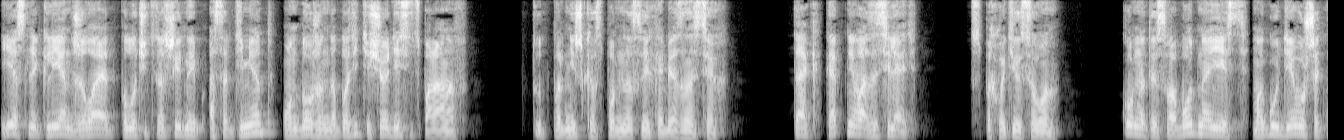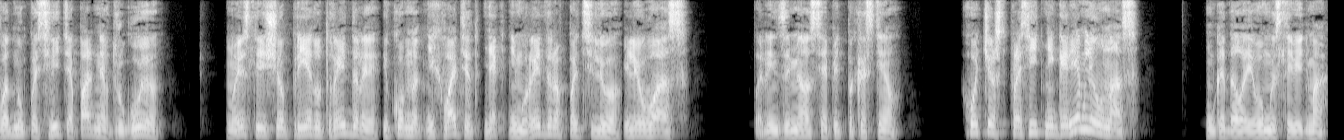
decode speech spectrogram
Если клиент желает получить расширенный ассортимент, он должен доплатить еще 10 спаранов. Тут парнишка вспомнил о своих обязанностях. «Так, как мне вас заселять?» – спохватился он. «Комнаты свободные есть, могу девушек в одну поселить, а парня в другую. Но если еще приедут рейдеры и комнат не хватит, я к нему рейдеров подселю, или у вас...» Парень замялся и опять покраснел. «Хочешь спросить, не гарем ли у нас?» – угадала его мысли ведьма.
